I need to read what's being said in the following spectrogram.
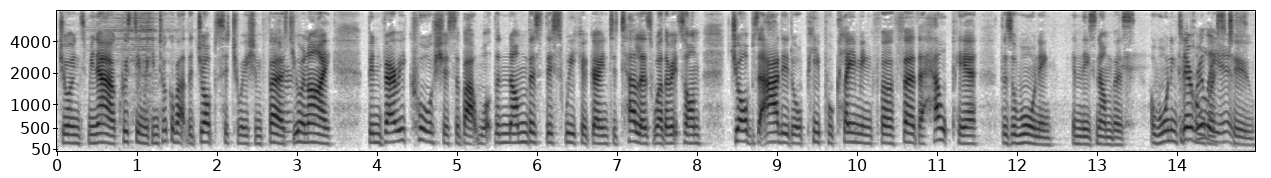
joins me now. Christine, we can talk about the job situation first. Sure. You and I been very cautious about what the numbers this week are going to tell us, whether it's on jobs added or people claiming for further help here. There's a warning in these numbers, a warning to there Congress really too.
